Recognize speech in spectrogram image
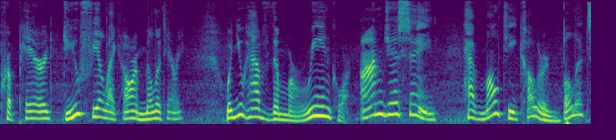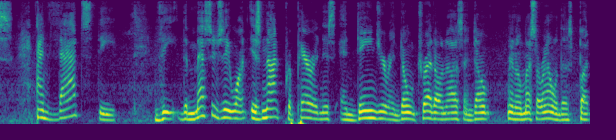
prepared? Do you feel like our military, when you have the Marine Corps, I'm just saying, have multicolored bullets, and that's the the the message they want is not preparedness and danger and don't tread on us and don't you know mess around with us, but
